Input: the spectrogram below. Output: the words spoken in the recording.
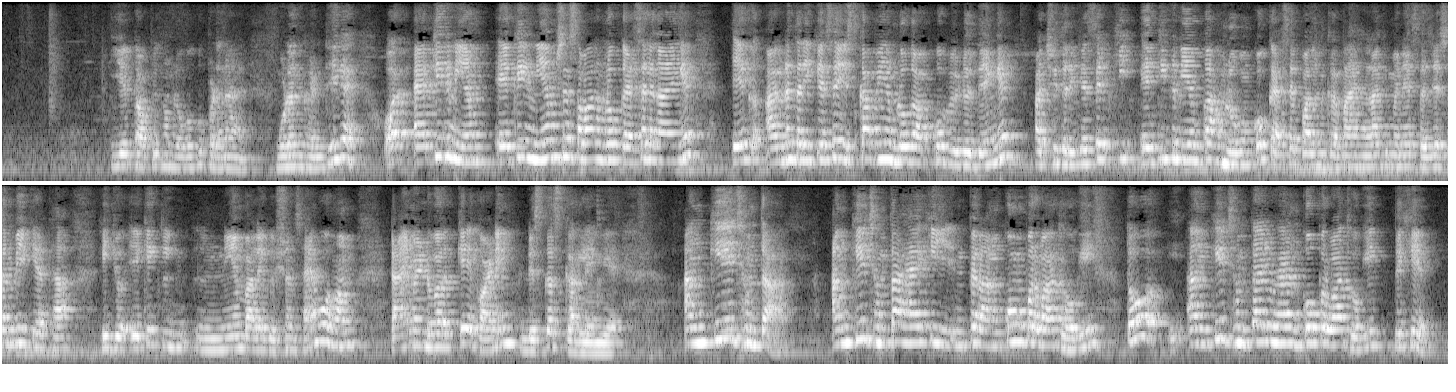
ये टॉपिक हम लोगों को पढ़ना है, गुणनखंड, ठीक है? और एक एक नियम, एक एक नियम से सवाल हम लोग कैसे लगाएँगे? एक अन्य तरीके से इसका भी हम लोग आपको वीडियो देंगे, अच्छी तरीके से कि एक एक नियम का हम लोगों को कैसे पालन करना है। हालाँकि मैंने सजेशन भी किया था कि जो एक एक नियम वाले क्वेश्चंस हैं, वो हम टाइम एंड वर्क के अकॉर्डिंग डिस्कस कर लेंगे। अंकीय क्षमता अंकीय क्षमता है कि इन पर अंकों पर बात होगी तो अंकीय क्षमता जो है, अंकों पर बात होगी। देखिए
